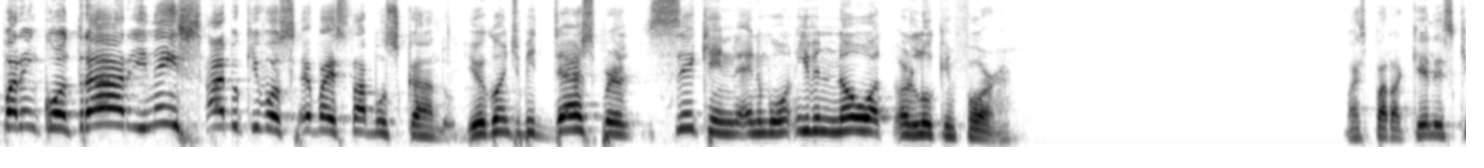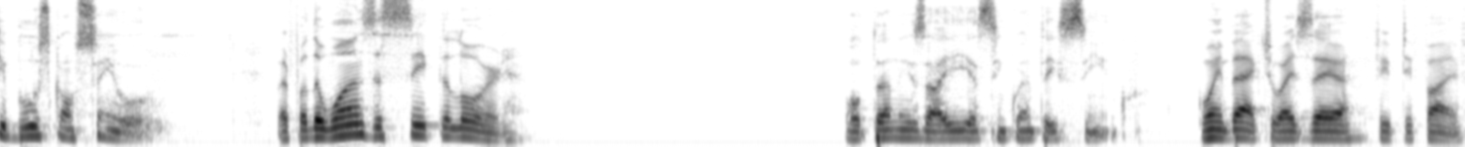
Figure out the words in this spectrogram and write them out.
para encontrar e nem sabe o que você vai estar buscando. You're going to be desperate, seeking, and won't even know what you're looking for. Mas para aqueles que buscam o Senhor, But for the ones that seek the Lord, voltando em Isaías 55, going back to Isaiah 55,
